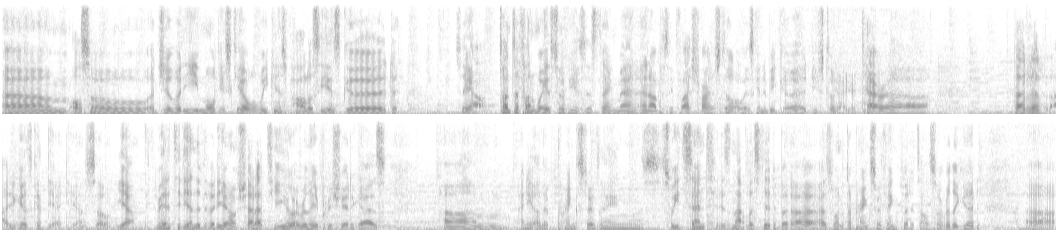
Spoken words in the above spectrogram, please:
Um, also, agility, multi-scale weakness policy is good. So yeah, tons of fun ways to abuse this thing, man. And obviously, Flash Fire is still always going to be good. You've still got your Tera. Da, da, da, da. You guys get the idea. So yeah, if you made it to the end of the video, shout out to you. I really appreciate it, guys. Um, any other prankster things? Sweet Scent is not listed, but uh, as one of the prankster things, but it's also really good. Uh,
